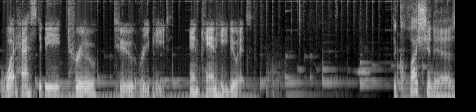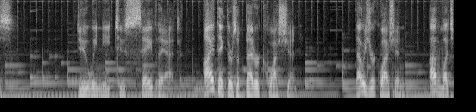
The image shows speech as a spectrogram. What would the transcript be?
what has to be true to repeat, and can he do it? The question is do we need to save that? I think there's a better question. That was your question. I have a much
